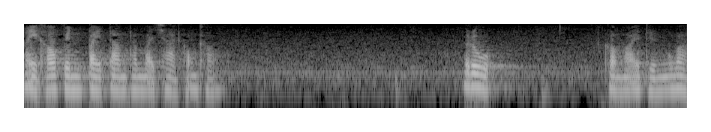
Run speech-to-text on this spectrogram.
ให้เขาเป็นไปตามธรรมชาติของเขา รูป ก็หมายถึงว่า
